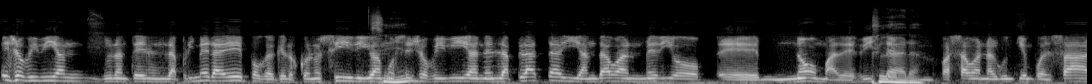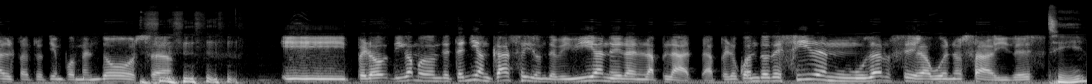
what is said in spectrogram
ellos vivían durante la primera época que los conocí, digamos, ellos vivían en La Plata y andaban medio eh, nómades, ¿viste? Pasaban algún tiempo en Salta, otro tiempo en Mendoza. y pero digamos donde tenían casa y donde vivían era en La Plata, pero cuando deciden mudarse a Buenos Aires, sí.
